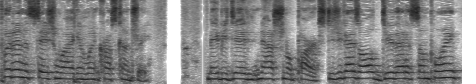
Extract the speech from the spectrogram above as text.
put in a station wagon went cross country? Maybe did national parks. Did you guys all do that at some point?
